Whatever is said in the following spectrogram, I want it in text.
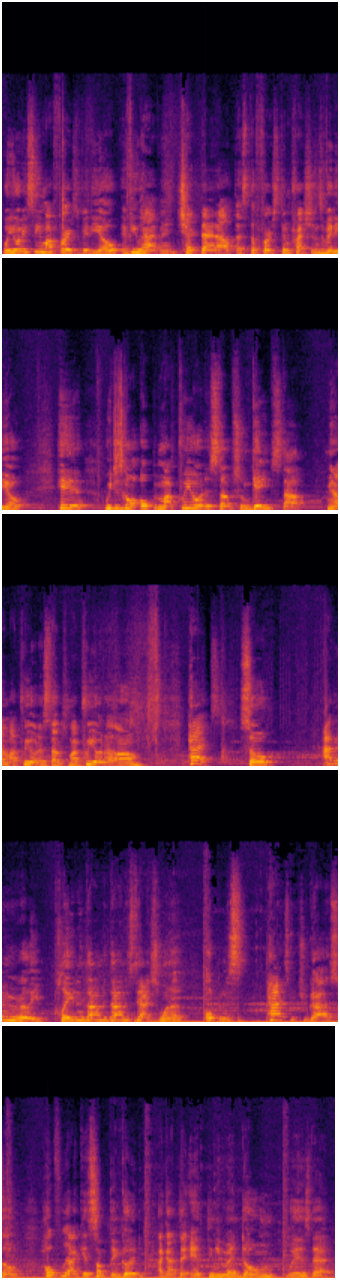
well, you already see my first video. If you haven't, check that out. That's the first impressions video. Here, we're just gonna open my pre-order stubs from GameStop. I mean, not my pre-order stubs, my pre-order, um, packs. So, I haven't even really played in Diamond Dynasty. I just wanna open this packs with you guys. So, hopefully I get something good. I got the Anthony Rendon. Where is that?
